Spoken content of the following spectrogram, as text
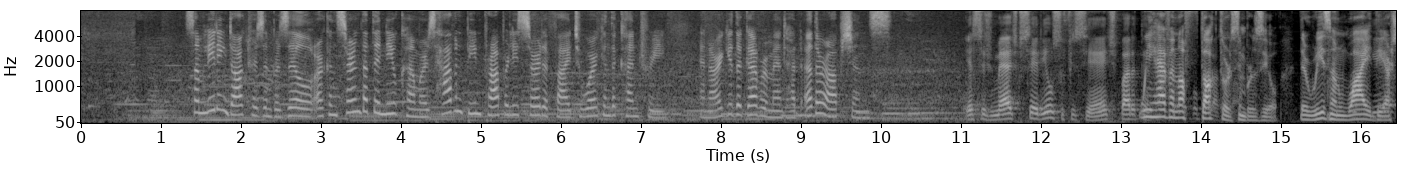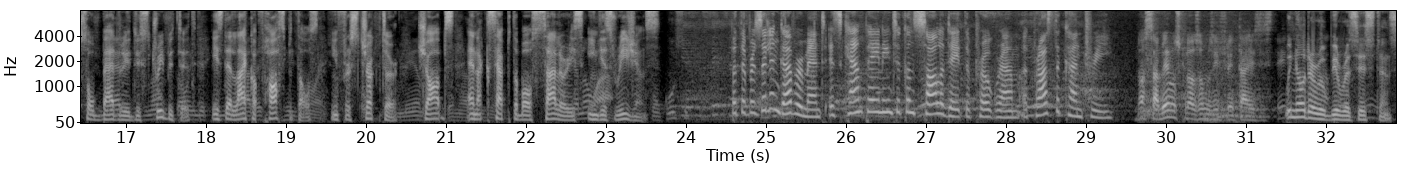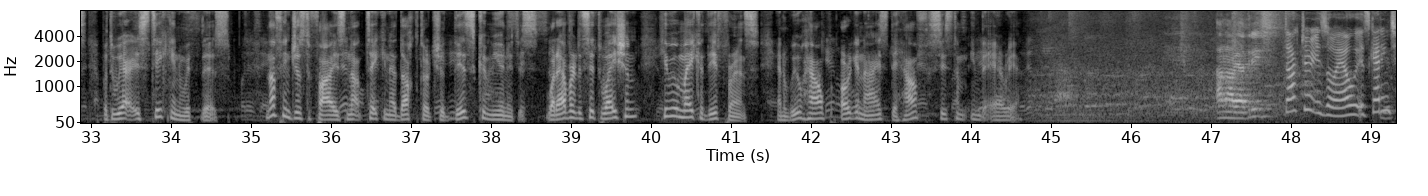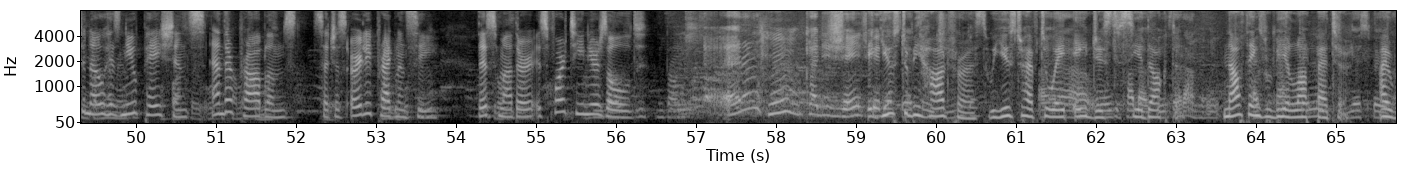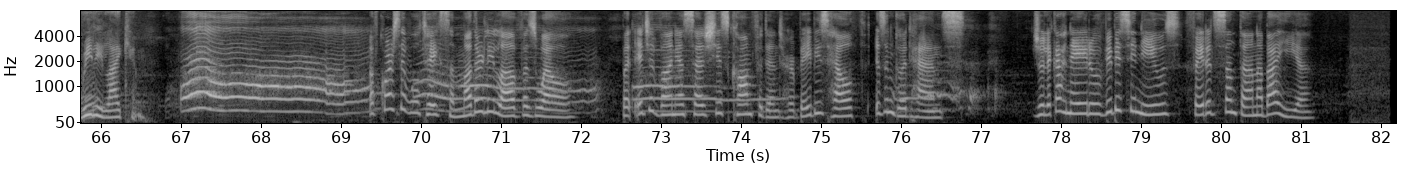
Some leading doctors in Brazil are concerned that the newcomers haven't been properly certified to work in the country and argue the government had other options. Esses médicos seriam suficientes para We have enough doctors in Brazil. The reason why they are so badly distributed is the lack of hospitals, infrastructure, jobs, and acceptable salaries in these regions. But the Brazilian government is campaigning to consolidate the program across the country. Nós sabemos que nós vamos enfrentar resistência. We know there will be resistance, but we are sticking with this. Nothing justifies not taking a doctor to these communities. Whatever the situation, he will make a difference and will help organize the health system in the area. Dr. Isoel is getting to know his new patients and their problems, such as early pregnancy. This mother is 14 years old. It used to be hard for us. We used to have to wait ages to see a doctor. Now things will be a lot better. I really like him. Of course, it will take some motherly love as well. But Edivania says she is confident her baby's health is in good hands. Júlia Carneiro, BBC News, Feira de Santana, Bahia.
